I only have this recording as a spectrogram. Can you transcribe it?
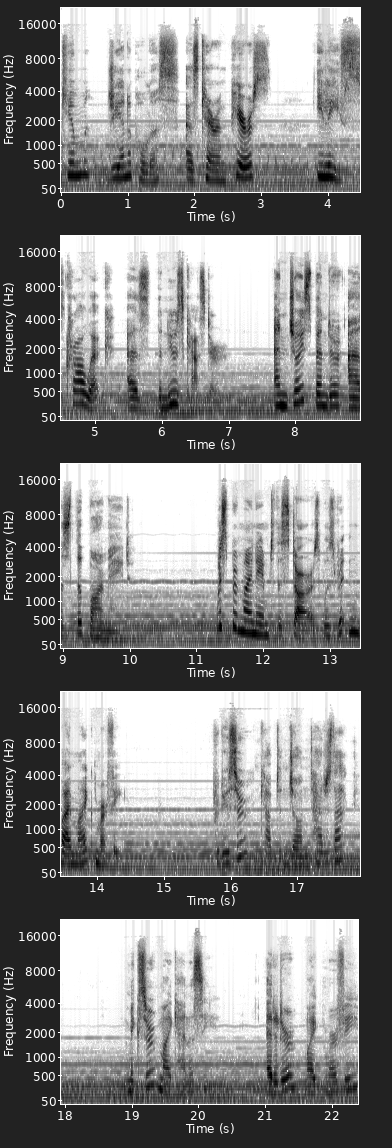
Kim Gianopoulos as Karen Pierce, Eleiece Krawiec as the newscaster, and Joyce Bender as the barmaid. Whisper My Name to the Stars was written by Mike Murphy. Producer Captain John Tadrzak. Mixer Mike Hennessy. Editor Mike Murphy.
